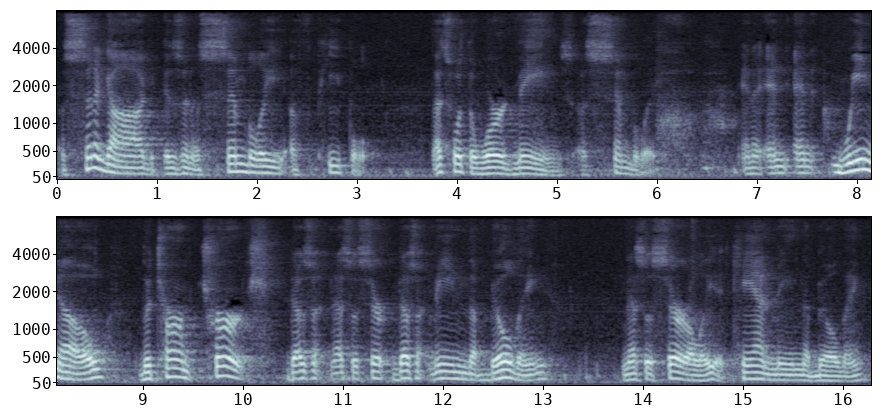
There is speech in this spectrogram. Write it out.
A synagogue is an assembly of people. That's what the word means, assembly. And, and, and we know the term church doesn't necessarily doesn't mean the building necessarily. It can mean the building.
